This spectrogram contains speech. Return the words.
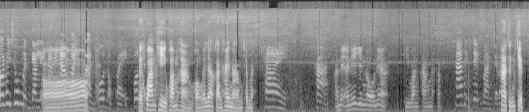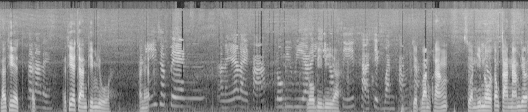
ลดให้ชุ่มเหมือนกันเลยอ๋ค่ะอให้น้ำไหลผ่านก้นออกไปก้นแต่ความถี่ความห่างของระยะการให้น้ำใช่ไหมใช่ค่ะ อันนี้อันนี้ยิมโนเนี่ยกี่วันครั้งนะครับห้าถึงเจ็ดวันก็ได้ห้าถึงเจ็ดแล้วที่ถ้าหน้าแรงแล้วที่อาจารย์พิมพ์อยู่ อัอันนเนี้ย นี้จะเป็นอะไรอะไรคะโรบิเวียโรบิเวีย ซีดค่ะเจ็ดวันครั้งค่ะเจ็ดวันครั้ง ส่วนยิมโนต้องการน้ำเยอะ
